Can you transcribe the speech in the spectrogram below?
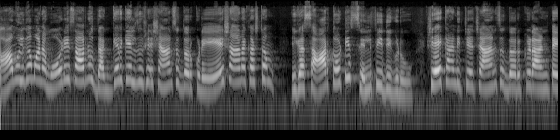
మామూలుగా మన మోడీ సార్ను దగ్గరికి వెళ్ళి చూసే ఛాన్స్ ఏ చాలా కష్టం? ఇక సార్ తోటి సెల్ఫీ దిగుడు. షేక్ హ్యాండ్ ఇచ్చే ఛాన్స్ దొరకడు అంటే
